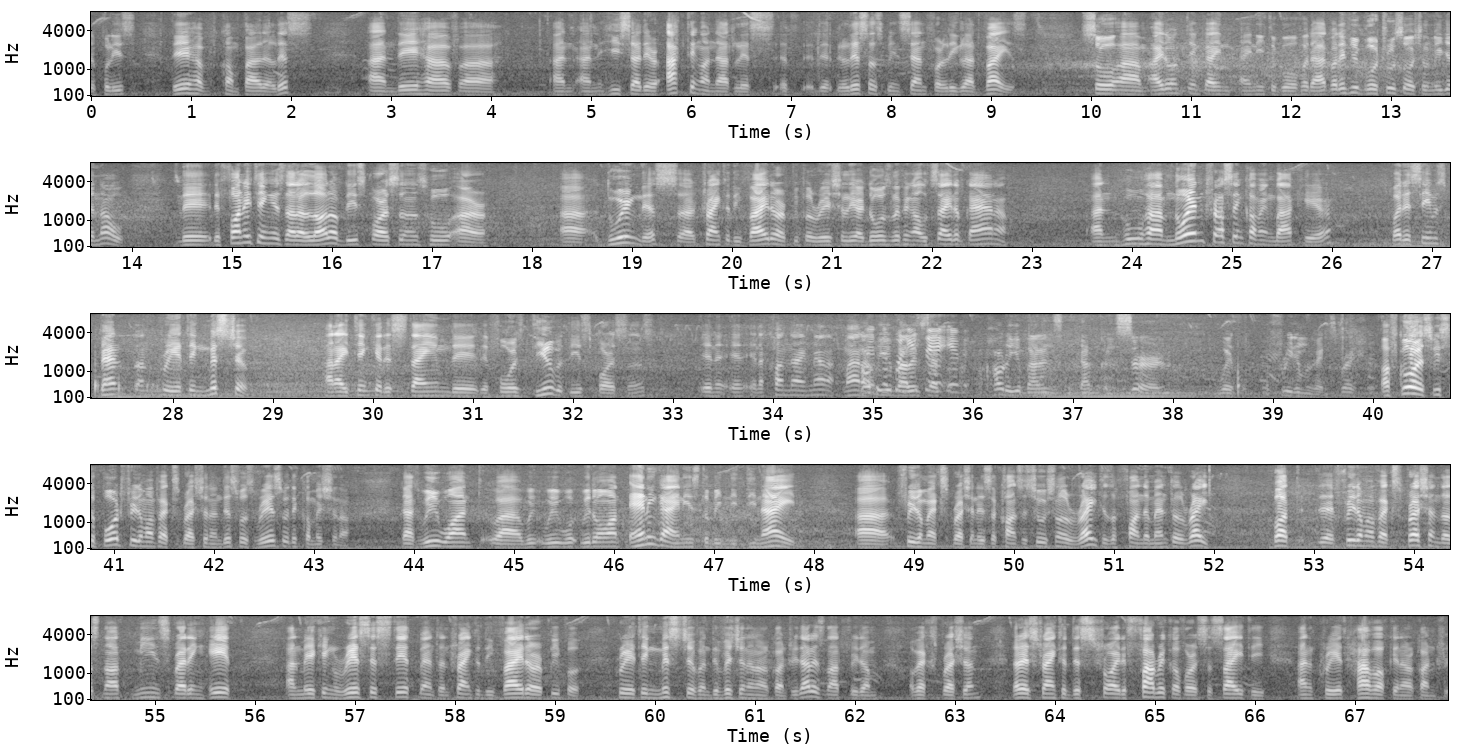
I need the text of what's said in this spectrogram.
The police, they have compiled a list and they have, uh, and, and he said they're acting on that list. It, the, the, list has been sent for legal advice. So um, I don't think I, I need to go over that. But if you go through social media now, the, the funny thing is that a lot of these persons who are uh, doing this, uh, trying to divide our people racially, are those living outside of Guyana and who have no interest in coming back here, but it seems bent on creating mischief. And I think it is time the, the force deal with these persons in a, in, in a condign manner. How do, you balance that, how do you balance that concern with freedom of expression? Of course, we support freedom of expression, and this was raised with the commissioner that we want, uh, we, we, we don't want any Guyanese to be denied uh, freedom of expression. It's a constitutional right, it's a fundamental right. But the freedom of expression does not mean spreading hate and making racist statements and trying to divide our people creating mischief and division in our country. That is not freedom of expression. That is trying to destroy the fabric of our society and create havoc in our country.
